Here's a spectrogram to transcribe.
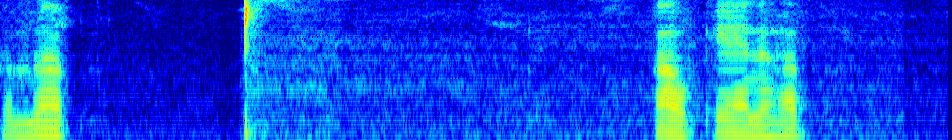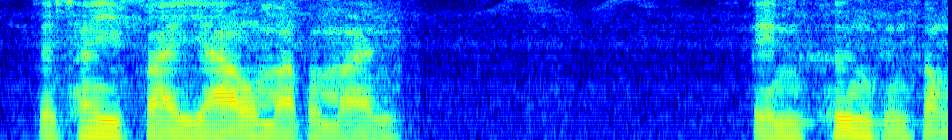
สำหรับเป่าแกนนะครับ จะใช้ไฟยาวออกมาประมาณเซนครึ่งถึงสอง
